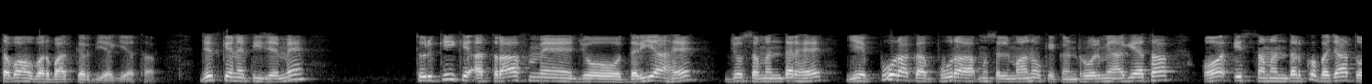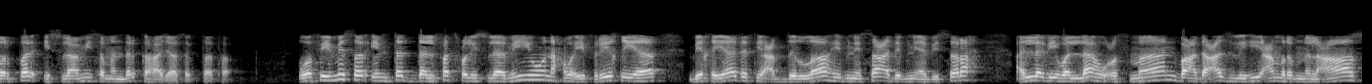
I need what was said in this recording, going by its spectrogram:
تباہ و برباد کر دیا گیا تھا، جس کے نتیجے میں ترکی کے اطراف میں جو دریا ہے، جو سمندر ہے، یہ پورا کا پورا مسلمانوں کے کنٹرول میں آ گیا تھا اور اس سمندر کو بجا طور پر اسلامی سمندر کہا جا سکتا تھا۔ وفي مصر امتد الفتح الإسلامي نحو إفريقيا بقيادة عبد الله بن سعد بن أبي سرح الذي ولاه عثمان بعد عزله عمرو بن العاص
